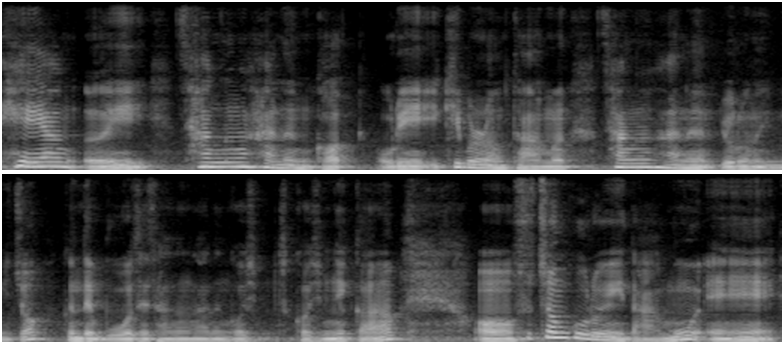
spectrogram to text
해양의 상응하는 것, 우리 이퀴블런트 하면 상응하는 이런 의미죠. 근데 무엇에 상응하는 것, 것입니까? 어, 수천 그루의 나무에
